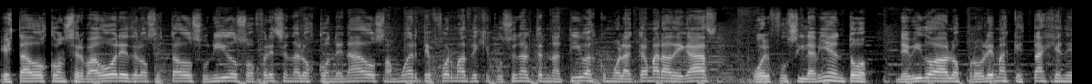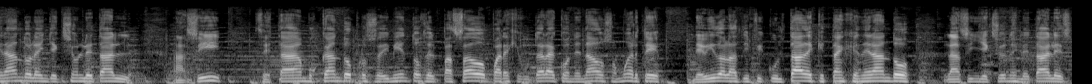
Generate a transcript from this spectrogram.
Estados conservadores de los Estados Unidos ofrecen a los condenados a muerte formas de ejecución alternativas como la cámara de gas o el fusilamiento debido a los problemas que está generando la inyección letal. Así, se están buscando procedimientos del pasado para ejecutar a condenados a muerte debido a las dificultades que están generando las inyecciones letales.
